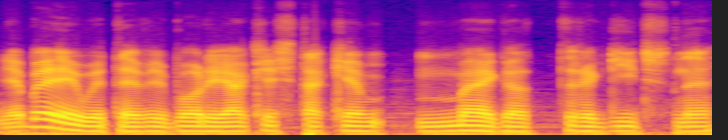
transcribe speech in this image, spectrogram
nie były te wybory jakieś takie mega tragiczne.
